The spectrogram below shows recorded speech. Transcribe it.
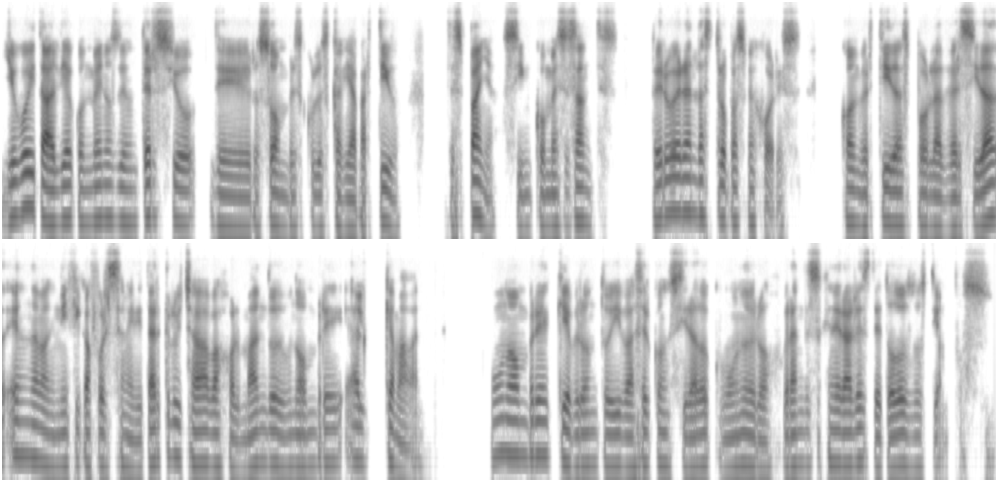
Llegó a Italia con menos de un tercio de los hombres con los que había partido de España cinco meses antes, pero eran las tropas mejores, convertidas por la adversidad en una magnífica fuerza militar que luchaba bajo el mando de un hombre al que amaban, un hombre que pronto iba a ser considerado como uno de los grandes generales de todos los tiempos.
